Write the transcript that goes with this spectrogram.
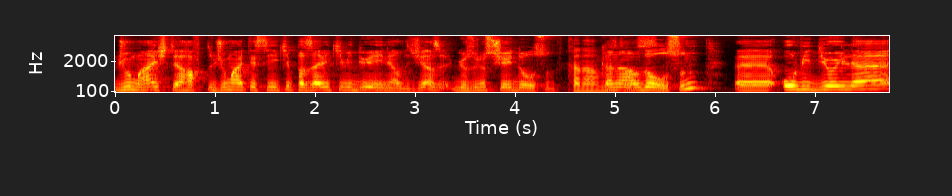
Cuma işte hafta cumartesi iki pazar iki video yayını alacağız. Gözünüz şeyde olsun Kanalımızda kanalda olsun. olsun. Ee, o videoyla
